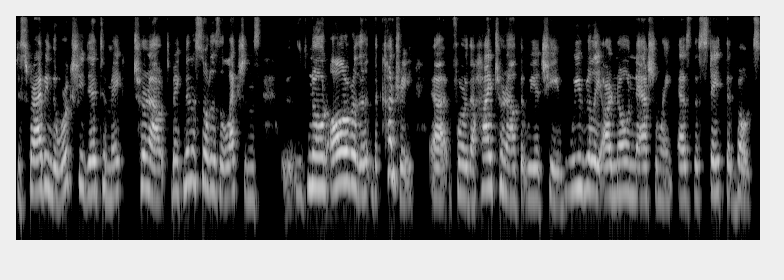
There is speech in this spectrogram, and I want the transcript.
describing the work she did to make turnout, to make Minnesota's elections uh, known all over the, the country uh, for the high turnout that we achieve. We really are known nationally as the state that votes,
